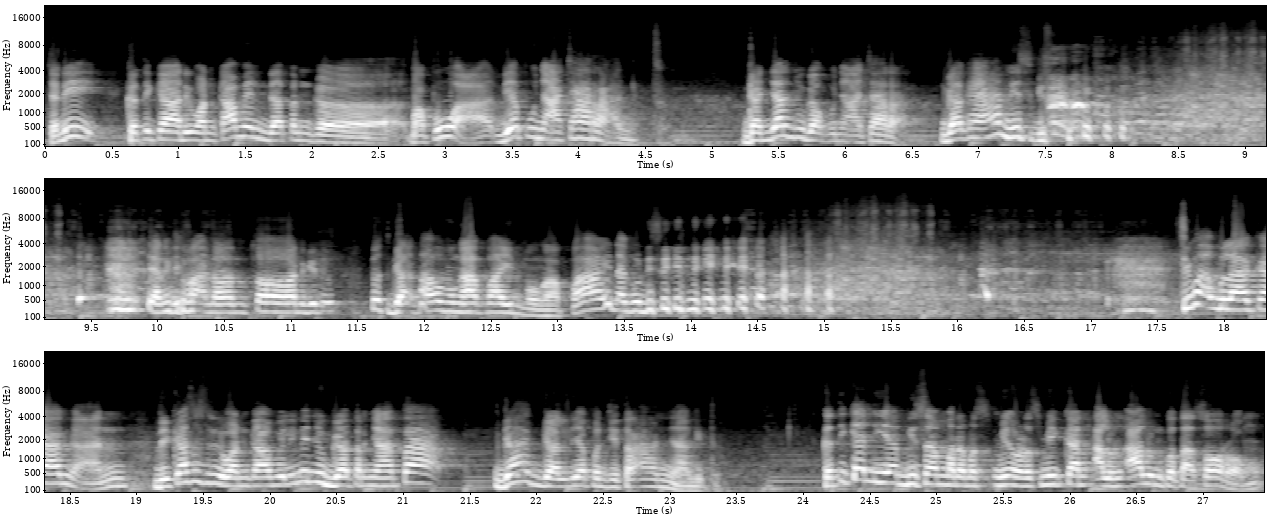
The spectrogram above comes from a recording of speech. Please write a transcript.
Jadi ketika Ridwan Kamil datang ke Papua, dia punya acara gitu. Ganjar juga punya acara, nggak kayak Anies gitu. yang cuma nonton gitu terus nggak tahu mau ngapain mau ngapain aku di sini cuma belakangan di kasus Ridwan Kamil ini juga ternyata gagal dia pencitraannya gitu Ketika dia bisa meresmikan alun-alun kota Sorong,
